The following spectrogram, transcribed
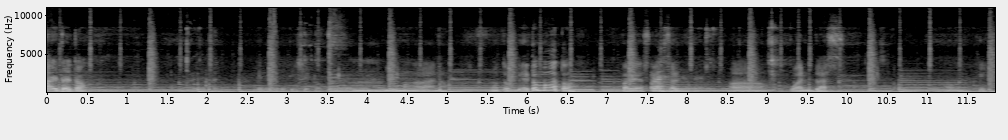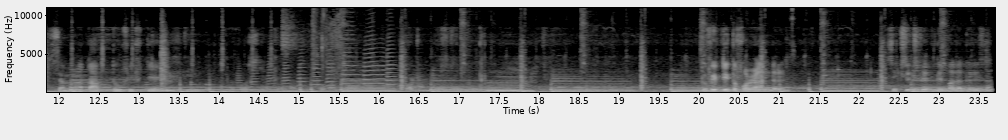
Ah, ito, ito. Ganyan yung t-shirt ko. Mm, yung mga ano, motor. Itong mga to, parehas lang, sir. sir. Ah, 1 plus. Okay. Sa mga cap, 250 ayun. 50. Tapos yun po. Magkukuha na 400. Mm. 250 to 400. 650 pala to isa.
